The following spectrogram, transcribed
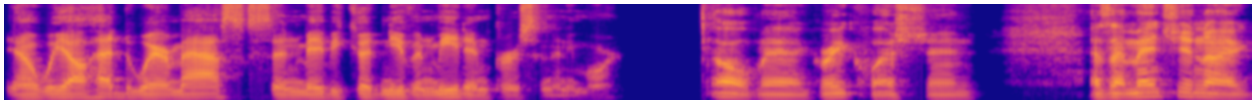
you know we all had to wear masks and maybe couldn't even meet in person anymore? Oh man, great question. As I mentioned, I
